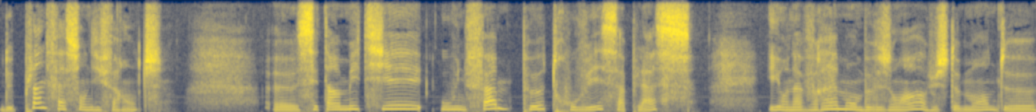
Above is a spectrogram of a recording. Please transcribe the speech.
de plein de façons différentes. Euh, c'est un métier où une femme peut trouver sa place et on a vraiment besoin justement de,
